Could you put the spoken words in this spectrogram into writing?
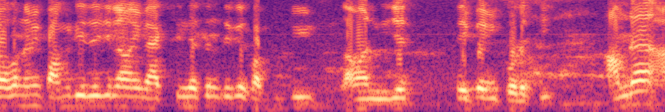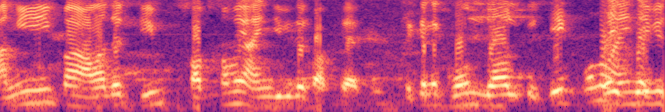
যখন আমি কমিটিতে দিয়েছিলাম আমি ভ্যাকসিনেশন থেকে সবকিছু আমার নিজের স্টেপ আমি করেছি। আমরা আমি বা আমাদের টিম সবসময় আইনজীবীদের পাশে আছে। সেখানে কোন দল যে কোনো. আইনজীবী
